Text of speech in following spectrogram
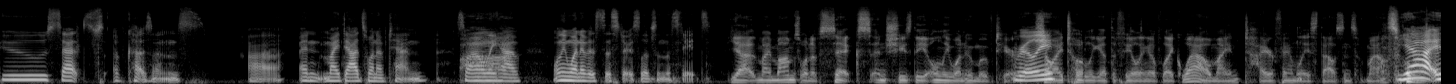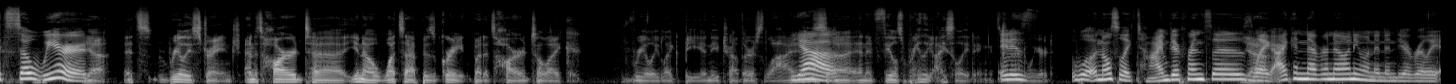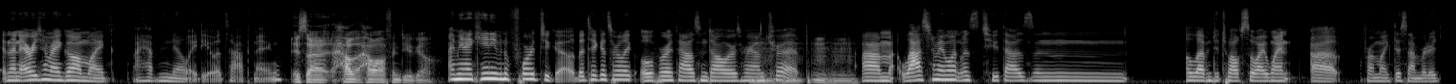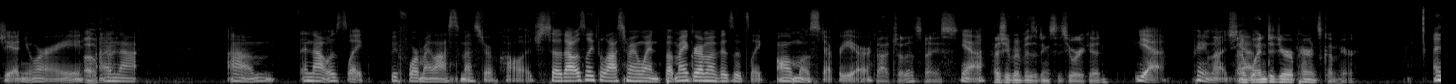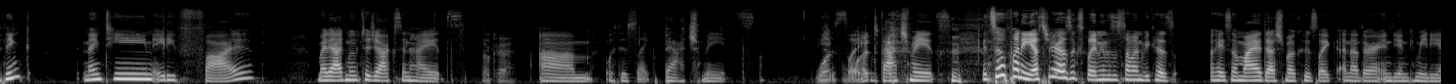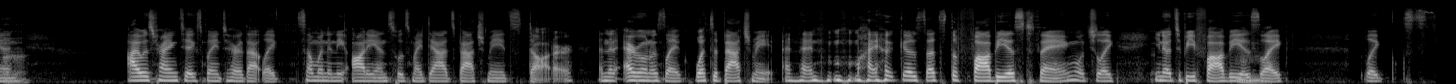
Two sets of cousins, uh, and my dad's one of ten. So I only Ah. have only one of his sisters lives in the states. Yeah, my mom's one of six, and she's the only one who moved here. Really? So I totally get the feeling of like, wow, my entire family is thousands of miles. Yeah, away. it's so weird. yeah, it's really strange, and it's hard to, you know, WhatsApp is great, but it's hard to like really like be in each other's lives. Yeah. uh, and it feels really isolating. It's It weird. Well, and also like time differences. Yeah. Like I can never know anyone in India really, and then every time I go, I'm like, I have no idea what's happening. Is that how how often do you go? I mean, I can't even afford to go. The tickets are like over a thousand dollars Mm-hmm, round trip. Um, last time I went was 2011 to 12, so I went uh, from like December to January, Okay. and that, um, and that was like before my last semester of college. So that was like the last time I went. But my grandma visits like almost every year. Gotcha, that's nice. Yeah, Has she been visiting since you were a kid? yeah, pretty much. And yeah. when did your parents come here? I think 1985. My dad moved to Jackson Heights Okay. um, with his like batchmates. What? Just like what? batchmates. it's so funny. Yesterday I was explaining this to someone because okay, so Maya Deshmukh, who's like another Indian comedian, Uh-huh. I was trying to explain to her that like someone in the audience was my dad's batchmate's daughter, and then everyone was like, "What's a batchmate?" And then Maya goes, "That's the fobbiest thing," which like you know to be fobby is like like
